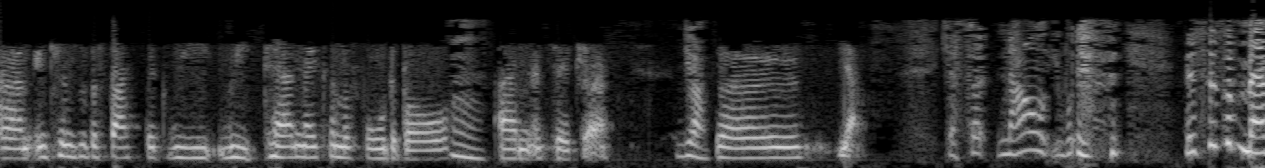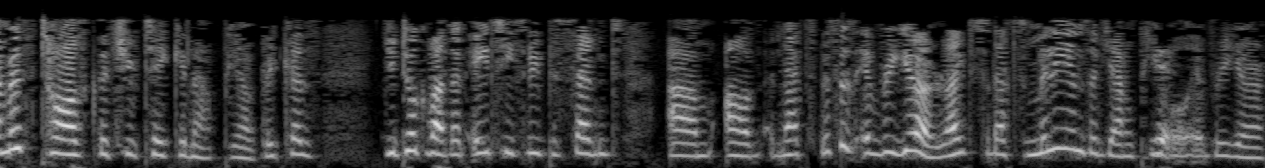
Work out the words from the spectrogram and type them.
um, in terms of the fact that we, we can make them affordable, Mm. um, etc. Yeah. So, yeah. Yes, so now this is a mammoth task that you've taken up here because you talk about that 83% um, of and that's this is every year, right? So that's millions of young people every year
